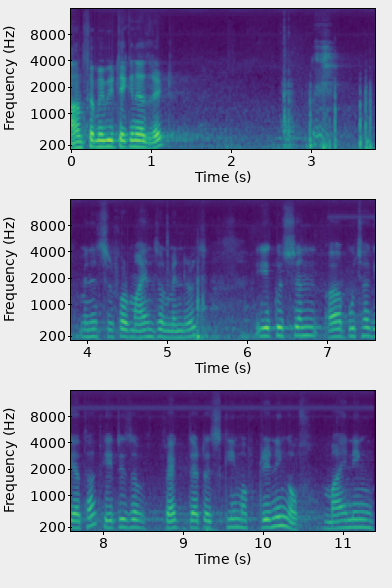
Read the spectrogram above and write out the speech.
Answer may be taken as read. Minister for Mines and Minerals. ये क्वेश्चन पूछा गया था कि it is a fact that a scheme of training of mining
